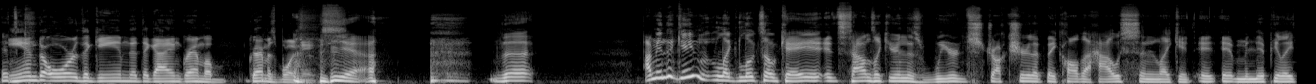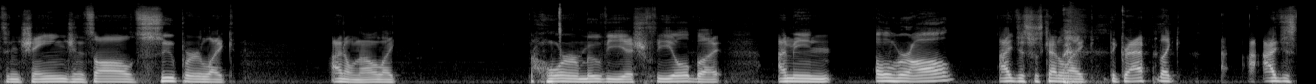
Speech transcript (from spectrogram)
It's and or the game that the guy in Grandma Grandma's Boy makes. Yeah. The I mean the game like looks okay. It sounds like you're in this weird structure that they call the house and like it, it, it manipulates and change and it's all super like I don't know, like horror movie ish feel, but I mean overall I just was kinda like the graph like I- I just,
